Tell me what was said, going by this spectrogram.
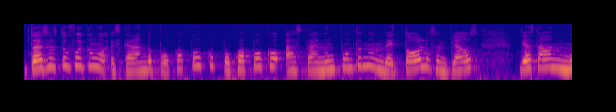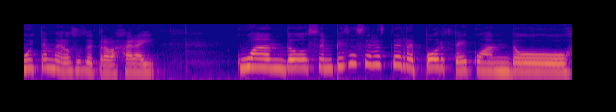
Entonces esto fue como escalando poco a poco, poco a poco, hasta en un punto en donde todos los empleados ya estaban muy temerosos de trabajar ahí. Cuando se empieza a hacer este reporte, cuando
